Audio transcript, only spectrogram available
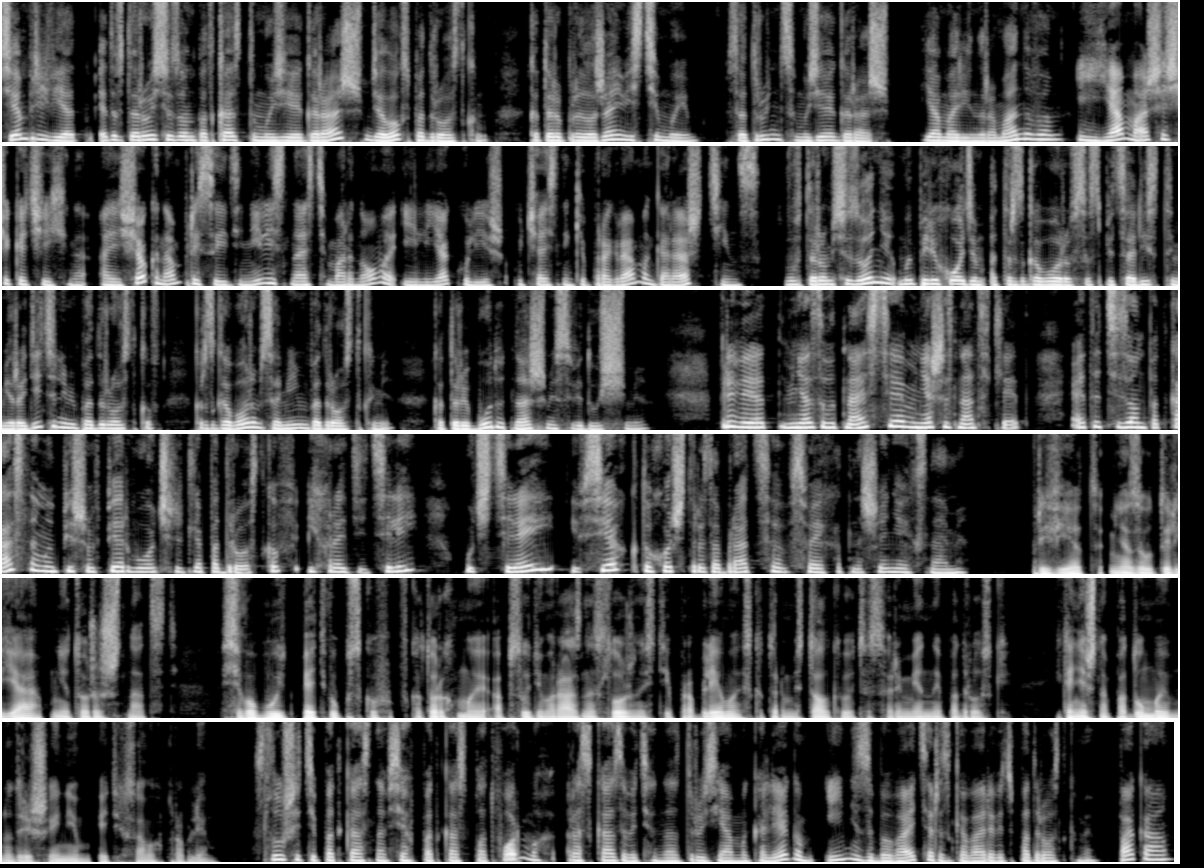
Всем привет! Это второй сезон подкаста «Музея Гараж. Диалог с подростком», который продолжаем вести мы, сотрудница Музея Гараж. Я Марина Романова. И я Маша Щекочихина. А еще к нам присоединились Настя Марнова и Илья Кулиш, участники программы «Гараж Тинс». Во втором сезоне мы переходим от разговоров со специалистами и родителями подростков к разговорам с самими подростками, которые будут нашими сведущими. Привет, меня зовут Настя, мне 16 лет. Этот сезон подкаста мы пишем в первую очередь для подростков, их родителей, учителей и всех, кто хочет разобраться в своих отношениях с нами. Привет, меня зовут Илья, мне тоже 16. Всего будет пять выпусков, в которых мы обсудим разные сложности и проблемы, с которыми сталкиваются современные подростки. И, конечно, подумаем над решением этих самых проблем. Слушайте подкаст на всех подкаст-платформах, рассказывайте о нас друзьям и коллегам и не забывайте разговаривать с подростками. Пока!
